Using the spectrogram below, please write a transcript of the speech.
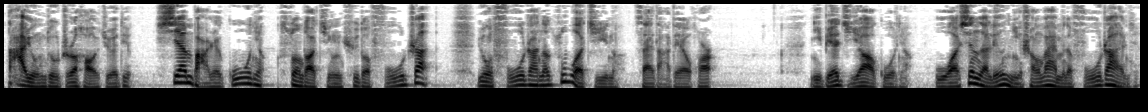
大勇就只好决定先把这姑娘送到景区的服务站，用服务站的座机呢再打电话。你别急啊，姑娘，我现在领你上外面的服务站去。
